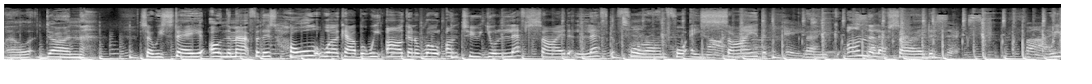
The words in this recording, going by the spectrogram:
Well done. So we stay on the mat for this whole workout, but we are going to roll onto your left side, left forearm for a side plank on the left side. We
